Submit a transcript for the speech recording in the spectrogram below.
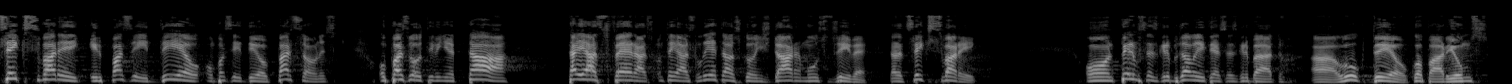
cik svarīgi ir pazīt Dievu un pazīt Dievu personiski un pazūt viņu tā, tajās sfērās un tajās lietās, ko viņš dara mūsu dzīvē. Tātad cik svarīgi. Un pirms es gribu dalīties, es gribētu uh, lūgt Dievu kopā ar jums.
